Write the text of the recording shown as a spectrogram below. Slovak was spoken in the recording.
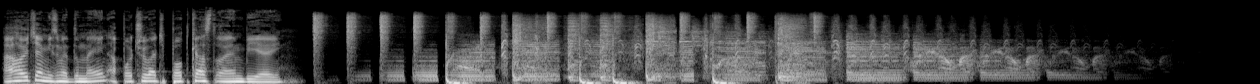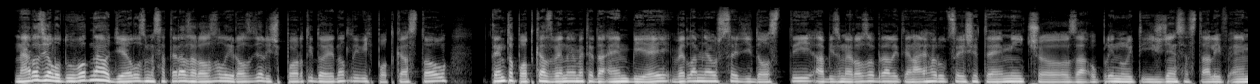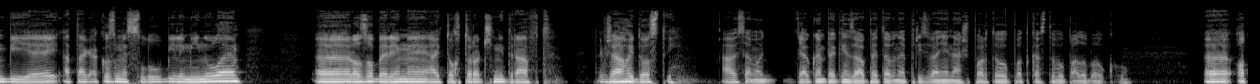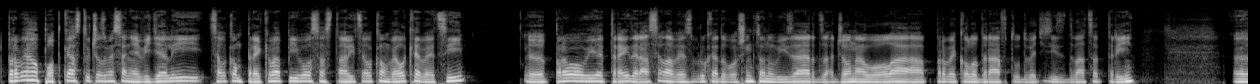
Ahojte, my sme The a počúvate podcast o NBA. Na rozdiel od úvodného dielu sme sa teraz rozhodli rozdeliť športy do jednotlivých podcastov. Tento podcast venujeme teda NBA. Vedľa mňa už sedí Dosty, aby sme rozobrali tie najhorúcejšie témy, čo za uplynulý týždeň sa stali v NBA a tak ako sme slúbili minule, rozoberieme aj tohtoročný draft. Takže ahoj Dosty. Ahoj Samo, ďakujem pekne za opätovné prizvanie na športovú podcastovú palubovku. E, od prvého podcastu, čo sme sa nevideli, celkom prekvapivo sa stali celkom veľké veci. E, prvou je trade Russella Westbrooka do Washingtonu Wizards za Johna Walla a prvé kolo draftu 2023. E,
